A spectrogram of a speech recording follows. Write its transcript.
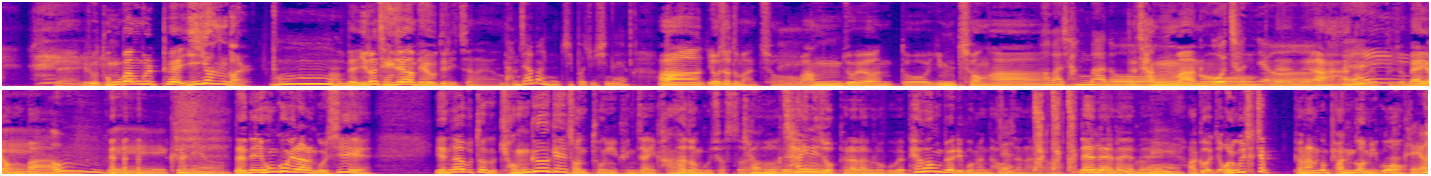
네 그리고 동방불패 이현걸, 음. 네 이런 쟁쟁한 배우들이 있잖아요. 남자만 짚어주시네요. 아 여자도 많죠. 네. 왕조연 또 임청아, 아, 맞아. 장만호. 네, 장만호, 오천년. 네네. 아, 너무 에이, 예쁘죠. 매연방. 네. 어우, 네. 그러네요. 네, 근데 이 홍콩이라는 곳이 옛날부터 그 경극의 전통이 굉장히 강하던 곳이었어요. 경극. 차이니즈 오페라라 그러고 왜 패왕별이 보면 나오잖아요. 돌아가는 거. 네. 아, 그 얼굴 착착 변하는 건 변검이고. 아, 그래요?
